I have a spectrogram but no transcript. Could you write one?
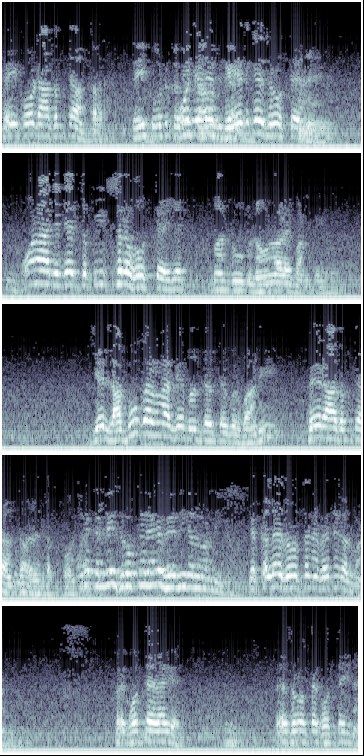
ਕਈ ਕੋਟ ਆਤਮ ਧਿਆਨ ਤਾਂ ਕਈ ਕੋਟ ਉਹ ਕਵੀ ਜਿਹੜੇ ਵੇਦ ਕੇ ਸਰੋਤੇ ਨੇ ਉਹਨਾਂ ਜੇ ਤਪੀਸਰ ਹੋਤੇ ਜੇ ਮਨ ਨੂੰ ਬਣਾਉਣ ਵਾਲੇ ਬਣ ਗਏ। ਜੇ ਲਾਗੂ ਕਰਨ ਲੱਗੇ ਮਨ ਦੇ ਉੱਤੇ ਗੁਰਬਾਣੀ ਫਿਰ ਆਦਮ ਧਿਆਨ ਧਾਰੇ ਤੱਕ ਪਹੁੰਚ ਉਹਦੇ ਇਕੱਲੇ ਹੀ ਸਰੋਤੇ ਰਹਿ ਕੇ ਫੇਰ ਨਹੀਂ ਗੱਲ ਬਣਦੀ। ਜੇ ਕੱਲੇ ਸਰੋਤੇ ਨੇ ਫਿਰ ਨਹੀਂ ਗੱਲ ਬਣਨੀ ਫਿਰ ਖੋਤੇ ਰਹਿ ਗਏ। ਫਿਰ ਸਰੋਤੇ ਖੋਤੇ ਹੀ ਨੇ।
